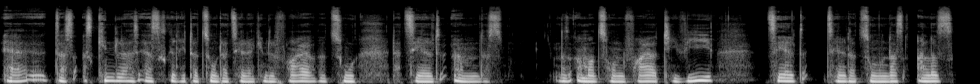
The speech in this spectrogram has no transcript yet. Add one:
äh, das, das Kindle als erstes Gerät dazu, da zählt der Kindle Fire dazu, da zählt ähm, das, das Amazon Fire TV, zählt, zählt dazu und das alles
